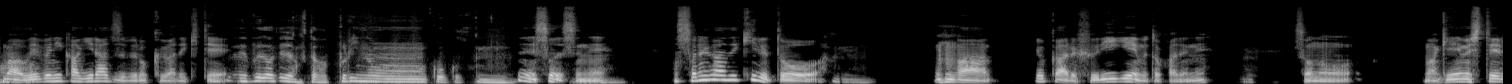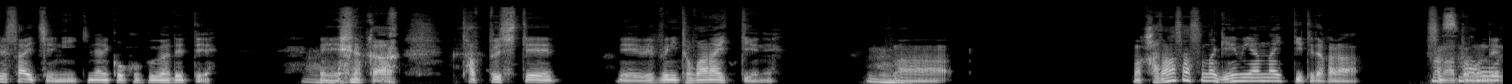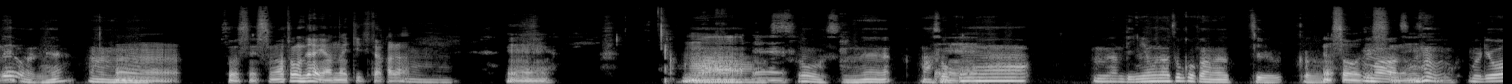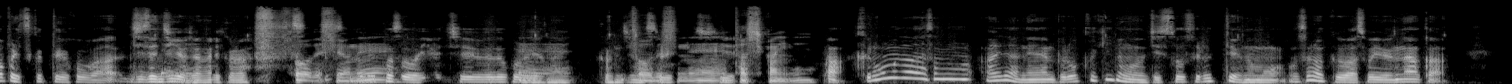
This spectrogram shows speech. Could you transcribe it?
まあ、ウェブに限らずブロックができて、ウェブだけじゃなくてアプリの広告。うん。でそうですね。それができると、うん。まあ、よくあるフリーゲームとかでね、うんその、まあゲームしている最中にいきなり広告が出て、うんえーなんか、タップして、えーウェブに飛ばないっていうね。うん、まあ、まあ、風間さんそんなゲームやんないって言ってたから、スマートフォンでね。まあスマホではね。う。うんん。そうですね。スマートフォンではやんないって言ってたから、うんええまあね。そうですね。まあそこも、微妙なとこかなっていうか。そうですねまあ、その、無料アプリ作ってる方は事前事業じゃないから。そうですよねそれこそ YouTube どころじゃない感じもするし。そうですね。確かにね。あ、Chrome がその、あれだよね、ブロック機能を実装するっていうのも、おそらくはそういうなんか、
